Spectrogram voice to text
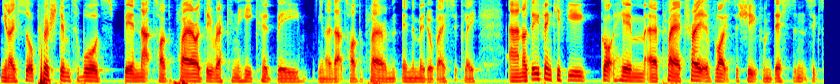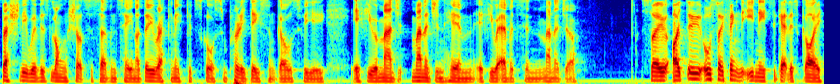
you know sort of pushed him towards being that type of player, I do reckon he could be you know that type of player in, in the middle basically. And I do think if you got him a player trait of likes to shoot from distance, especially with his long shots of 17, I do reckon he could score some pretty decent goals for you if you were managing him if you were Everton manager. So I do also think that you need to get this guy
